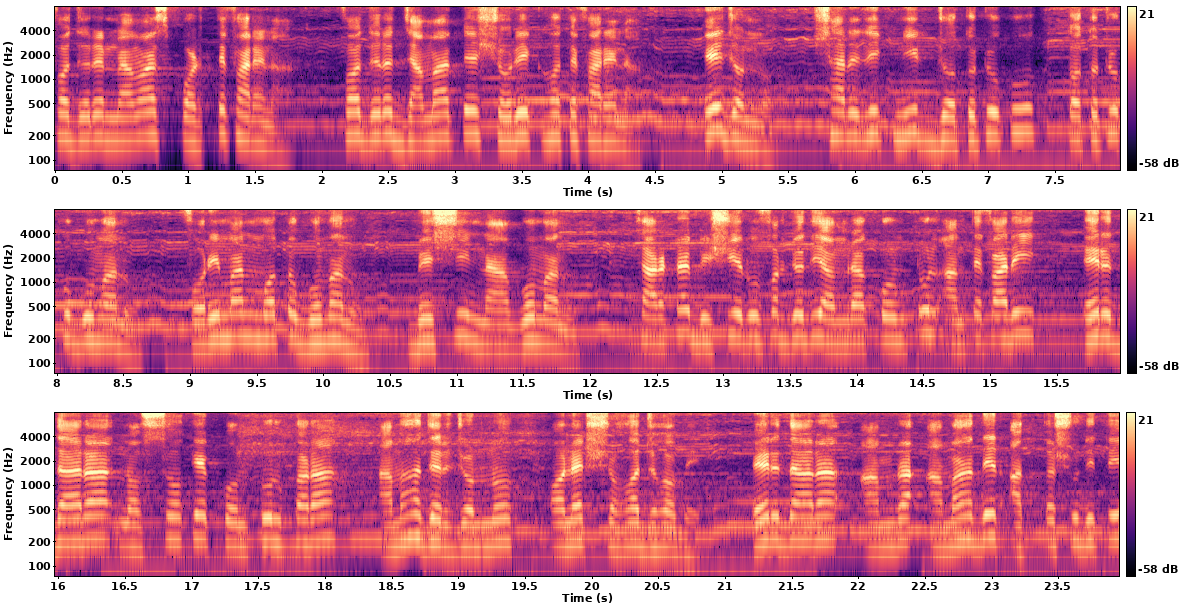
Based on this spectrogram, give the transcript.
ফজরের নামাজ পড়তে পারে না। ফজরের জামাতে শরিক হতে পারে না। এই জন্য শারীরিক নিট যতটুকু, ততটুকু ঘুমানো, পরিমাণ মতো ঘুমানো, বেশি না ঘুমানো। চারটা বিষয়ের উপর যদি আমরা কন্ট্রোল আনতে পারি, এর দ্বারা নফসকে কন্ট্রোল করা আমাদের জন্য অনেক সহজ হবে। এর দ্বারা আমরা আমাদের আত্মশুদ্ধিতে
